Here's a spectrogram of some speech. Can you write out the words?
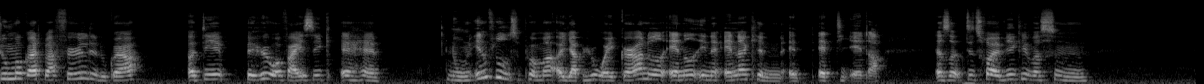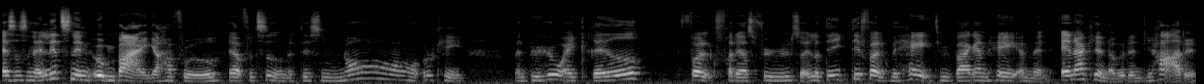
du må godt bare føle det, du gør, og det behøver faktisk ikke at have nogen indflydelse på mig, og jeg behøver ikke gøre noget andet, end at anerkende, at, at de er der. Altså, det tror jeg virkelig var sådan... Altså, sådan er lidt sådan en åbenbaring, jeg har fået her for tiden, at det er sådan, nå, okay, man behøver ikke redde folk fra deres følelser, eller det er ikke det, folk vil have, de vil bare gerne have, at man anerkender, hvordan de har det,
